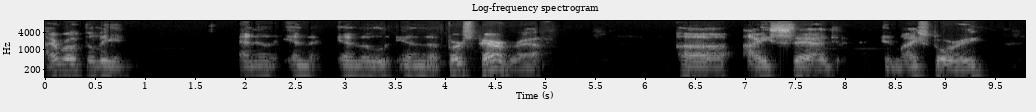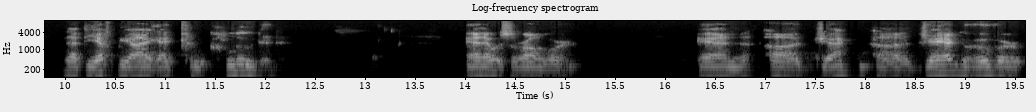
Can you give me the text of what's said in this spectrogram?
I wrote the lead, and in in, in the in the first paragraph, uh, I said in my story that the FBI had concluded, and that was the wrong word. And uh, Jack uh, J. Edgar Hoover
